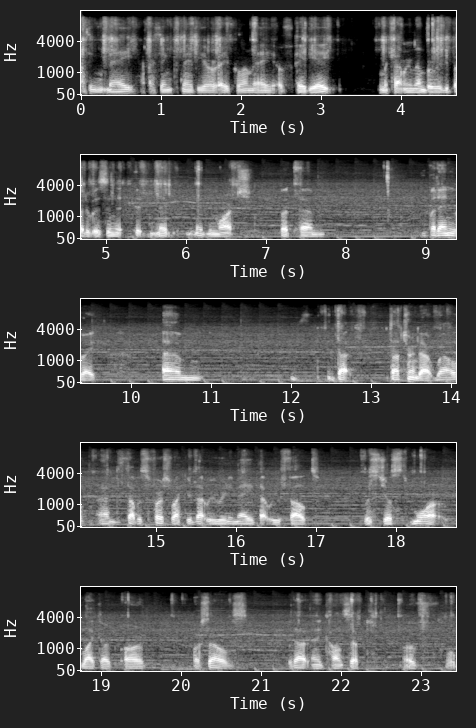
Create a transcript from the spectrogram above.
I think, May, I think maybe, or April or May of 88. I can't remember really, but it was in it, maybe, maybe, March. But um, but anyway, um, that that turned out well, and that was the first record that we really made that we felt was just more like our, our ourselves without any concept of well,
